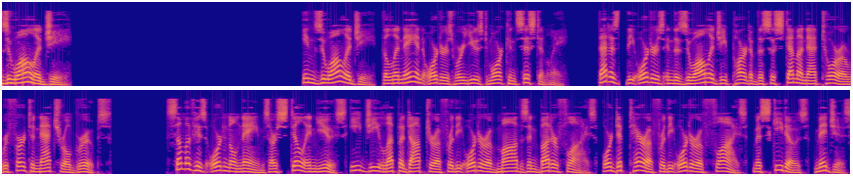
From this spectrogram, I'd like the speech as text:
Zoology In zoology, the Linnaean orders were used more consistently. That is, the orders in the zoology part of the Systema Naturae refer to natural groups. Some of his ordinal names are still in use e.g. Lepidoptera for the order of moths and butterflies, or Diptera for the order of flies, mosquitoes, midges,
